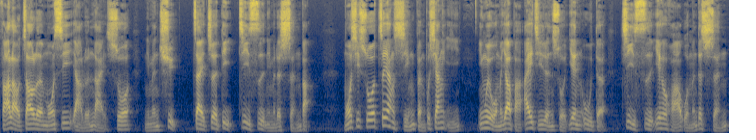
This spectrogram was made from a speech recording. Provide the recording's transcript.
法老招了摩西、亚伦来说：“你们去，在这地祭祀你们的神吧。”摩西说：“这样行本不相宜。”因为我们要把埃及人所厌恶的祭祀耶和华我们的神，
